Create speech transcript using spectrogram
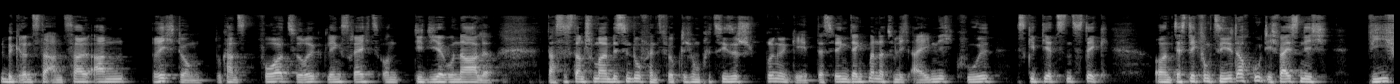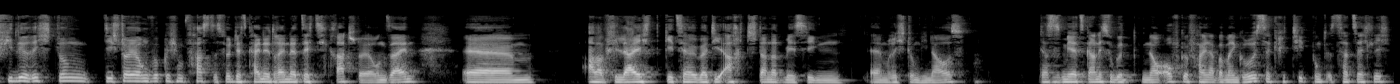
eine begrenzte Anzahl an Richtungen. Du kannst vor, zurück, links, rechts und die Diagonale. Das ist dann schon mal ein bisschen doof, wenn es wirklich um präzise Sprünge geht. Deswegen denkt man natürlich eigentlich, cool, es gibt jetzt einen Stick. Und der Stick funktioniert auch gut. Ich weiß nicht, wie viele Richtungen die Steuerung wirklich umfasst. Es wird jetzt keine 360-Grad-Steuerung sein. Ähm, aber vielleicht geht's ja über die acht standardmäßigen ähm, Richtungen hinaus. Das ist mir jetzt gar nicht so genau aufgefallen, aber mein größter Kritikpunkt ist tatsächlich,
